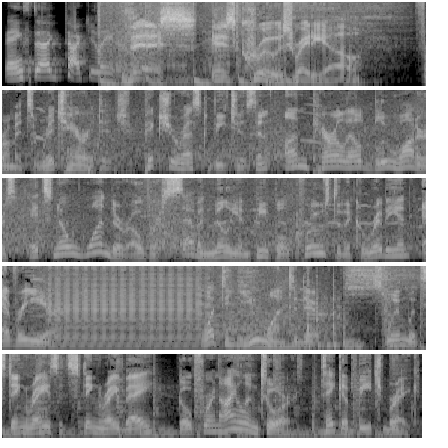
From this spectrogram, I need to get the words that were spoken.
Thanks, Doug. Talk to you later. This is Cruise Radio. From its rich heritage, picturesque beaches, and unparalleled blue waters, it's no wonder over 7 million people cruise to the Caribbean every year. What do you want to do? Swim with stingrays at Stingray Bay? Go for an island tour? Take a beach break?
